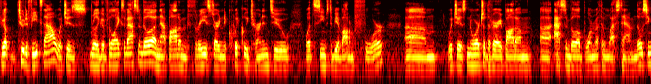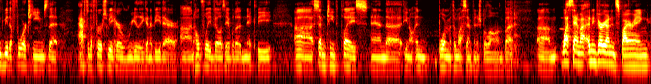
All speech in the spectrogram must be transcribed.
We've got two defeats now, which is really good for the likes of Aston Villa, and that bottom three is starting to quickly turn into what seems to be a bottom four. um, which is Norwich at the very bottom, uh, Aston Villa, Bournemouth, and West Ham. those seem to be the four teams that, after the first week, are really going to be there. Uh, and hopefully, Villa is able to nick the uh, 17th place, and uh, you know, and Bournemouth and West Ham finish below them. But um, West Ham, I mean, very uninspiring.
